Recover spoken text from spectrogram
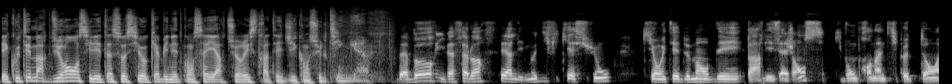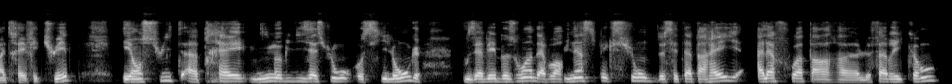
Écoutez Marc Durance, il est associé au cabinet de conseil Arthurie Strategy Consulting. D'abord, il va falloir faire les modifications qui ont été demandées par les agences, qui vont prendre un petit peu de temps à être effectuées. Et ensuite, après une immobilisation aussi longue, vous avez besoin d'avoir une inspection de cet appareil à la fois par le fabricant,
